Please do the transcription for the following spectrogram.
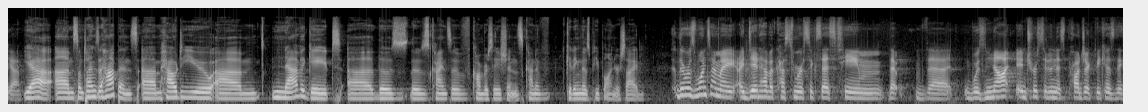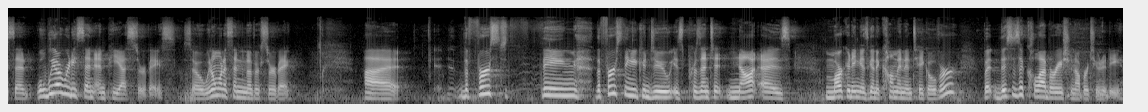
yeah. Yeah, um, sometimes it happens. Um, how do you um, navigate uh, those those kinds of conversations, kind of getting those people on your side? There was one time I, I did have a customer success team that, that was not interested in this project because they said, well, we already send NPS surveys, so we don't want to send another survey. Uh, the first thing, the first thing you can do is present it not as marketing is going to come in and take over, but this is a collaboration opportunity,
